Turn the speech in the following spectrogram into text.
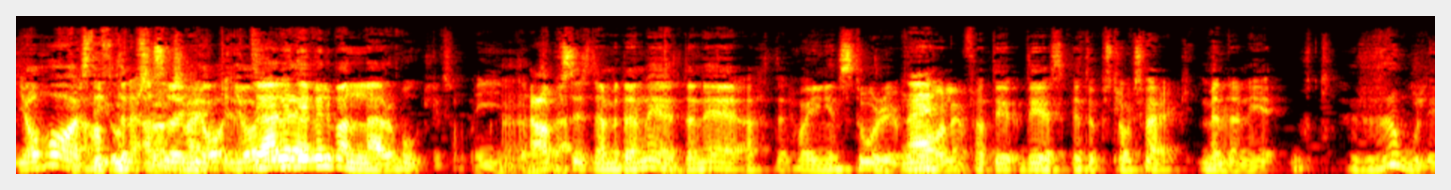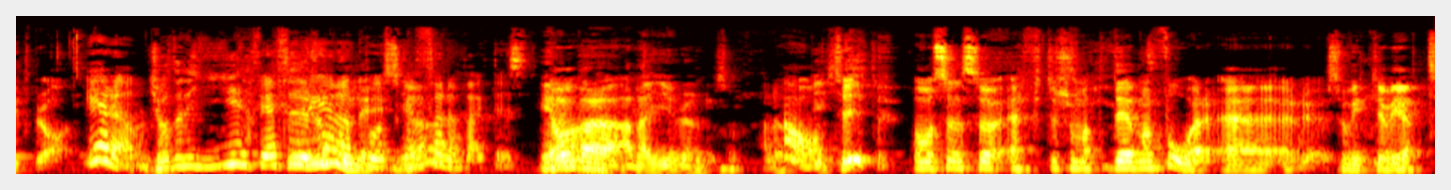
Jag har Fast det är haft den, alltså, jag, jag, det, är, det är väl bara en lärobok liksom. I den Ja, precis. Nej, men den, är, den, är, den har ingen story uppenbarligen för att det, det är ett uppslagsverk. Men den är otroligt bra. Är den? Ja, den är För jag funderar jätterolig. på att skaffa Ja. den faktiskt. Är Ja. det bara alla djuren liksom? Alla Ja, beasts? typ. Och sen så eftersom att det man får är, så vitt jag vet,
